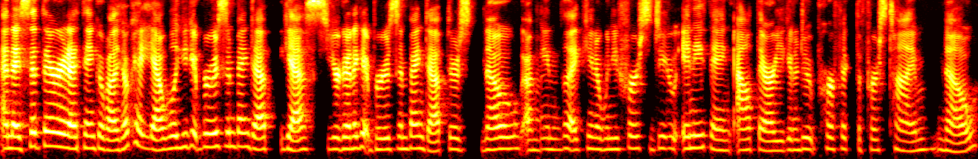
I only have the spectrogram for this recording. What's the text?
And I sit there and I think about like, okay, yeah, well, you get bruised and banged up. Yes, you're going to get bruised and banged up. There's no, I mean, like, you know, when you first do anything out there, are you going to do it perfect the first time? No.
